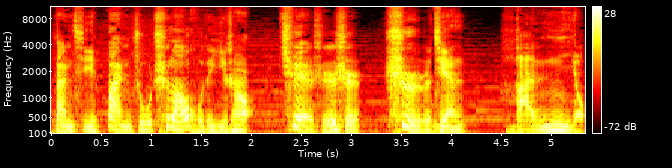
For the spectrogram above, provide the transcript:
但其扮猪吃老虎的一招，确实是世间罕有。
